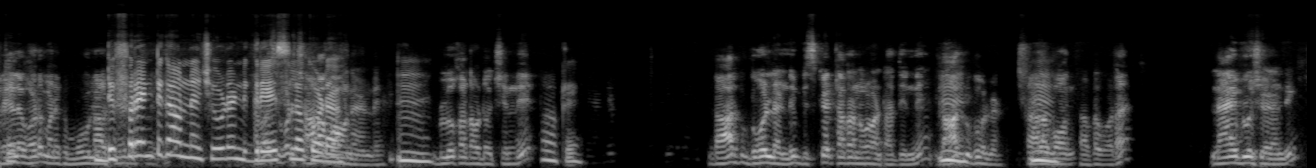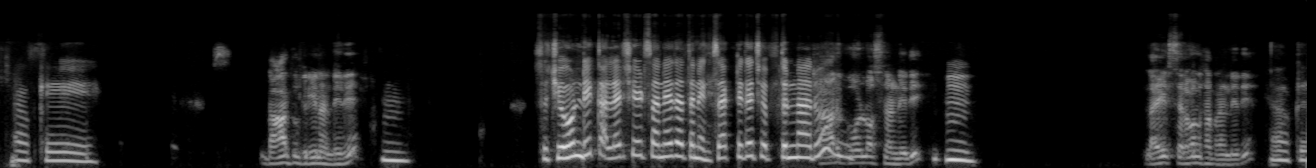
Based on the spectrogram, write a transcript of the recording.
గ్రే లో కూడా మనకి మూడు డిఫరెంట్గా ఉన్నాయి చూడండి గ్రేస్లో కూడా. బ్లూ కలర్ ఒకటి వచ్చింది. ఓకే. డార్క్ గోల్డ్ అండి. బిస్కెట్ కలర్ అని కూడా అంటారు దీన్ని. డార్క్ గోల్డ్ అండి. చాలా. బాగుంది కలర్ కూడా. నావీ బ్లూ షేడ్ అండి. ఓకే. డార్క్ గ్రీన్ అండి ఇది. సో చూడండి కలర్ షేడ్స్ అనేది అతను ఎగ్జాక్ట్గా చెప్తున్నారు. డార్క్ గోల్డ్ వస్తుందండి ఇది. లైట్ సిల్వర్ కలర్ అండి ఇది. ఓకే.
